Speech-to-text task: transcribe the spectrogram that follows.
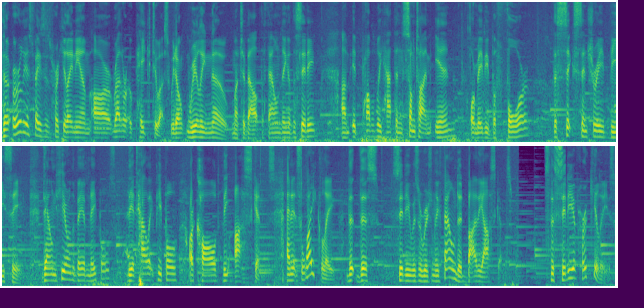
The earliest phases of Herculaneum are rather opaque to us. We don't really know much about the founding of the city. Um, it probably happened sometime in or maybe before the 6th century BC. Down here on the Bay of Naples, the Italic people are called the Oscans. And it's likely that this city was originally founded by the Oscans. It's the city of Hercules,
